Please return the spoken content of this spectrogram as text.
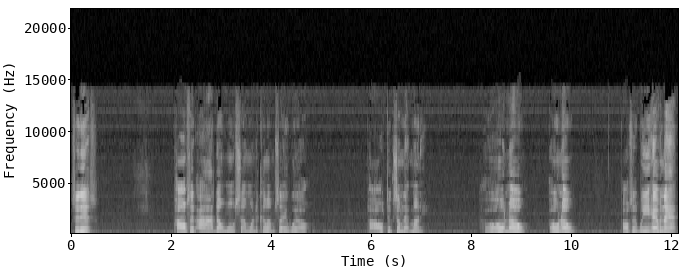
See this? Paul said, I don't want someone to come up and say, well, Paul took some of that money. Oh no. Oh no. Paul says, We ain't having that.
